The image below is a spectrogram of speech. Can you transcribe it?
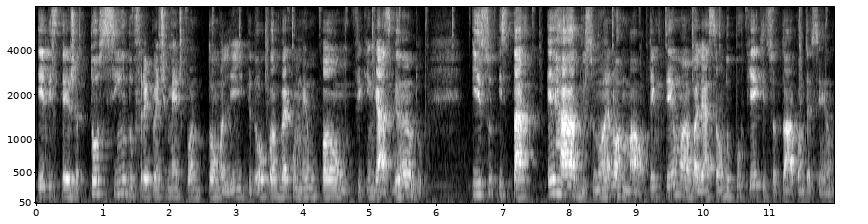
ele esteja tossindo frequentemente quando toma líquido ou quando vai comer um pão, fica engasgando, isso está errado, isso não é normal. Tem que ter uma avaliação do porquê que isso está acontecendo.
